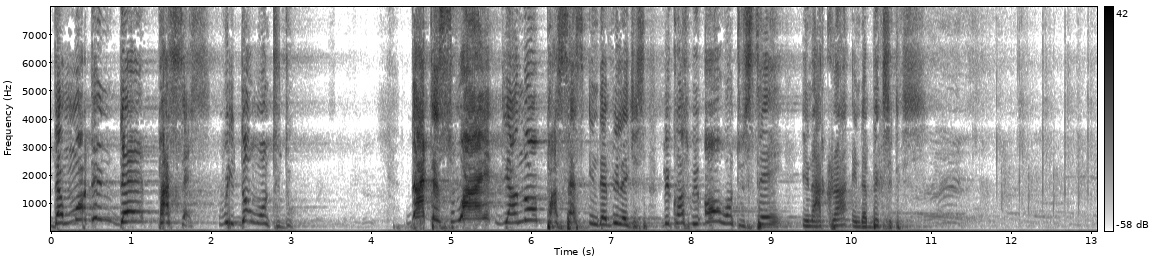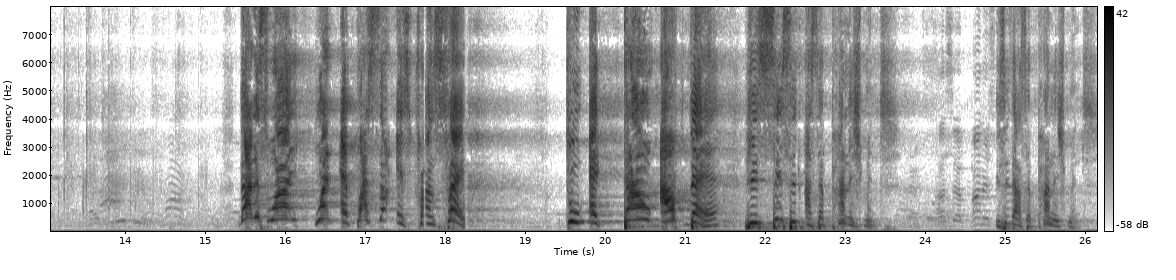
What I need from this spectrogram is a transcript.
the modern day pastors, we don't want to do. That is why there are no pastors in the villages because we all want to stay in Accra in the big cities. That is why when a pastor is transferred to a town out there, he sees it as a punishment. He sees it as a punishment.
